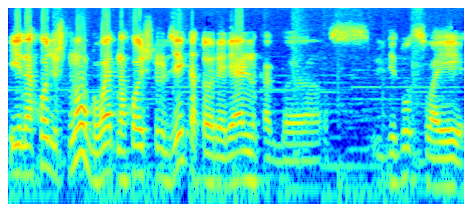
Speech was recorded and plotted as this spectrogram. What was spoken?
И находишь, ну, бывает, находишь людей, которые реально как бы ведут свои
